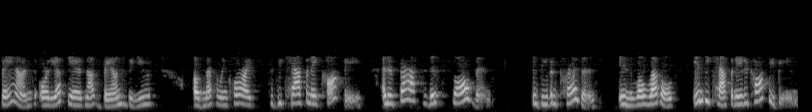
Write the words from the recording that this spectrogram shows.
banned, or the FDA has not banned the use of methylene chloride to decaffeinate coffee. And in fact, this solvent is even present in low levels in decaffeinated coffee beans.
